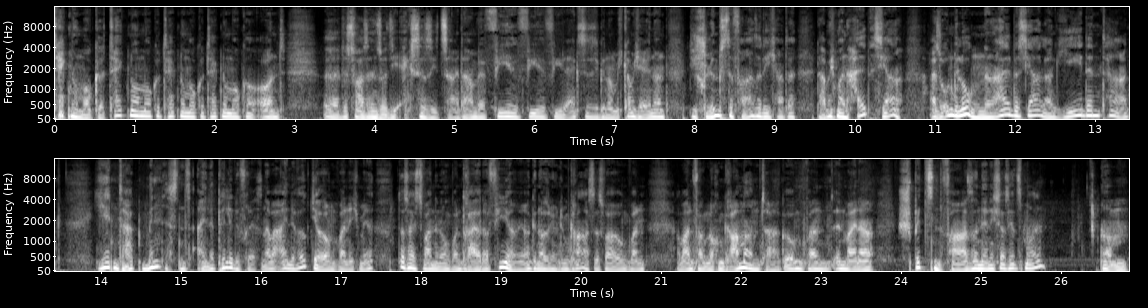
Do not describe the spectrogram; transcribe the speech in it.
Technomucke, Technomucke, Technomucke, Technomucke und äh, das war dann so die Ecstasy-Zeit. Da haben wir viel, viel, viel Ecstasy genommen. Ich kann mich erinnern, die schlimmste Phase, die ich hatte, da habe ich mal ein halbes Jahr, also ungelogen, ein halbes Jahr lang jeden Tag, jeden Tag mindestens eine Pille gefressen. Aber eine wirkt ja irgendwann nicht mehr. Das heißt, es waren dann irgendwann drei oder vier, ja, genauso wie mit dem Gras. Das war irgendwann am Anfang noch ein Gramm am Tag. Irgendwann in meiner Spitzenphase, nenne ich das jetzt mal. Ähm,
